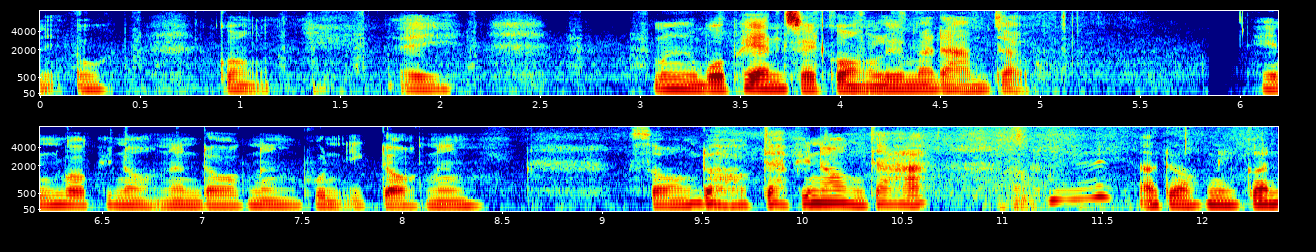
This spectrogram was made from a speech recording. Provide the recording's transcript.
นี่โอ้กล่องไอ้มือบัวแพนใส่กล่องเลยมาดามเจ้า เห็นบ่พี่น้องนั่นดอกหนึ่งผุนอีกดอกหนึ่ง สองดอกจ้ะพี่น้องจ้าเอาดอกนี้ก่อน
